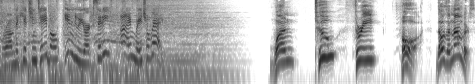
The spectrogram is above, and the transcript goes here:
From the kitchen table in New York City, I'm Rachael Ray. One, two, three, four. Those are numbers.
